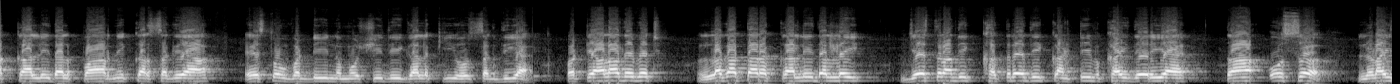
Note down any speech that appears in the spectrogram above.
ਅਕਾਲੀ ਦਲ ਪਾਰ ਨਹੀਂ ਕਰ ਸਕਿਆ। ਇਸ ਤੋਂ ਵੱਡੀ ਨਮੋਸ਼ੀ ਦੀ ਗੱਲ ਕੀ ਹੋ ਸਕਦੀ ਹੈ? ਪਟਿਆਲਾ ਦੇ ਵਿੱਚ ਲਗਾਤਾਰ ਅਕਾਲੀ ਦਲ ਲਈ ਜਿਸ ਤਰ੍ਹਾਂ ਦੀ ਖਤਰੇ ਦੀ ਘੰਟੀ ਵਿਖਾਈ ਦੇ ਰਹੀ ਹੈ, ਤਾਂ ਉਸ ਲੜਾਈ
